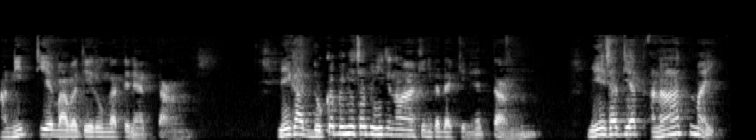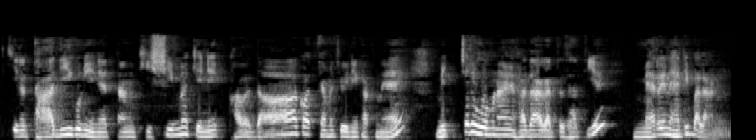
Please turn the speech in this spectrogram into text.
අනිත්‍ය බව තේරුම් ගත්තේ නැත්නම් මේක දුක පිණිස පිහිටනවා කියන එක දැක්කේ නැත්නම් මේ සතියත් අනාත්මයි කියන තාදී ගුණය නැත්නම් කිසිම කෙනෙක් කවදාකවත් කැමති වෙන එකක් නැහැ මෙච්චර වමනාවෙන් හදාගත්ත සතිය මැරෙන හැටි බලන්නේ.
